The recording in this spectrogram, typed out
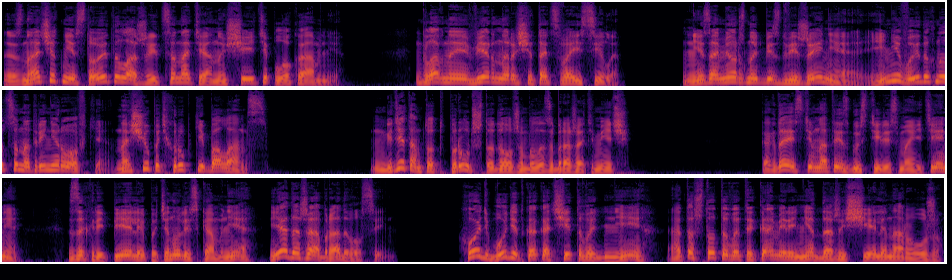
Значит, не стоит и ложиться на тянущие тепло камни. Главное, верно рассчитать свои силы. Не замерзнуть без движения и не выдохнуться на тренировке, нащупать хрупкий баланс. Где там тот пруд, что должен был изображать меч? Когда из темноты сгустились мои тени, захрипели, потянулись ко мне, я даже обрадовался им. Хоть будет как отсчитывать дни, а то что-то в этой камере нет даже щели наружу.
